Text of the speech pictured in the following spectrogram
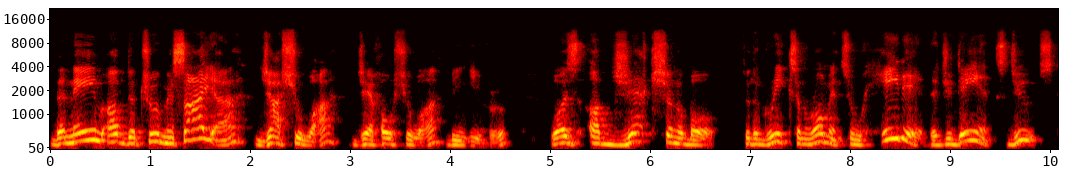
The name of the true Messiah, Joshua, Jehoshua, being Hebrew, was objectionable to the Greeks and Romans who hated the Judeans, Jews.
